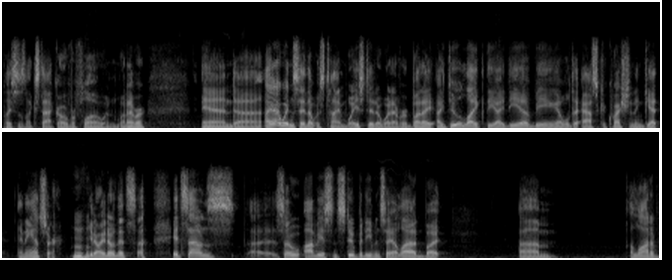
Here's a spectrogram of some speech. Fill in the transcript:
places like Stack Overflow and whatever. And uh, I, I wouldn't say that was time wasted or whatever, but I, I do like the idea of being able to ask a question and get an answer. Mhm. You know, I know that's it sounds uh, so obvious and stupid to even say out loud, but um, a lot of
